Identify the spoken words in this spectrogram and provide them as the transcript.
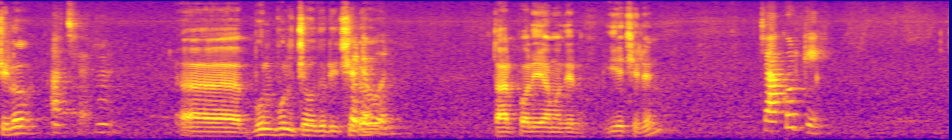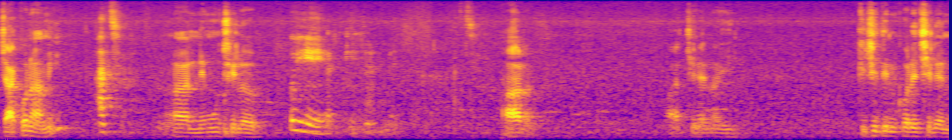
ছিল। আচ্ছা হ্যাঁ। বুলবুল চৌধুরী ছিল। তারপরে আমাদের ইয়ে ছিলেন। চাকর কে? চাকর আমি। আচ্ছা। নিমু ছিল। ওই আর কি হ্যাঁ বেশ। আচ্ছা। আর আর ছিলেন ওই কিছুদিন করেছিলেন।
